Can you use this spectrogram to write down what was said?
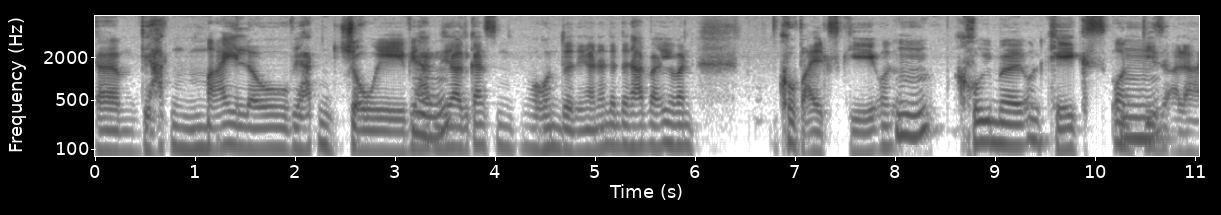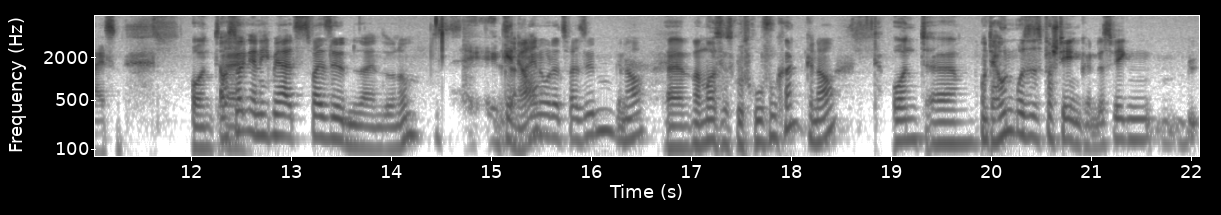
Ähm, wir hatten Milo, wir hatten Joey, wir Mhm. hatten ja die ganzen Hunde. Dann, dann, dann hatten wir irgendwann Kowalski und Mhm. Krümel und Keks und Mhm. wie sie alle heißen. Und Aber es äh, sollten ja nicht mehr als zwei Silben sein, so, ne? äh, Ist genau, Eine oder zwei Silben, genau. äh, man muss es gut rufen können. Genau. Und ähm, Und der Hund muss es verstehen können. Deswegen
